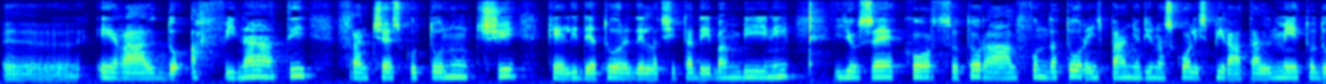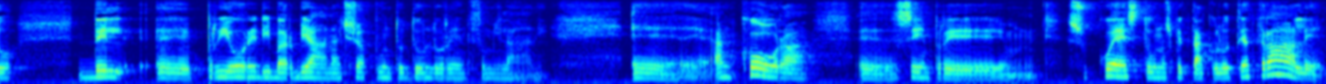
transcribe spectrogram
eh, Eraldo Affinati, Francesco Tonucci, che è l'ideatore della città dei bambini, José Corso Toral, fondatore in Spagna di una scuola ispirata al metodo del eh, priore di Barbiana, cioè appunto Don Lorenzo Milani. Eh, ancora eh, sempre mh, mm, su questo uno spettacolo teatrale,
